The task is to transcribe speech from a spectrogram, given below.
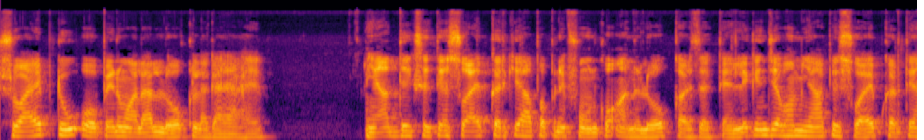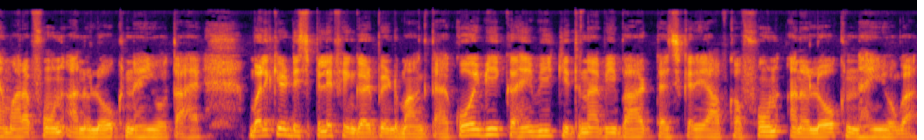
स्वाइप टू ओपन वाला लॉक लगाया है। यहाँ आप देख सकते हैं, स्वाइप करके आप अपने फ़ोन को अनलॉक कर सकते हैं। लेकिन जब हम यहाँ पे स्वाइप करते हैं, हमारा फ़ोन अनलॉक नहीं होता है, बल्कि डिस्प्ले फिंगरप्रिंट माँगता है। कोई भी, कहीं भी, कितना भी बार टच करे, आपका फ़ोन अनलॉक नहीं होगा।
